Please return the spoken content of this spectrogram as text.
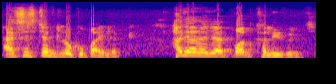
assistant loco pilot হাজার হাজার পদ খালি রয়েছে।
